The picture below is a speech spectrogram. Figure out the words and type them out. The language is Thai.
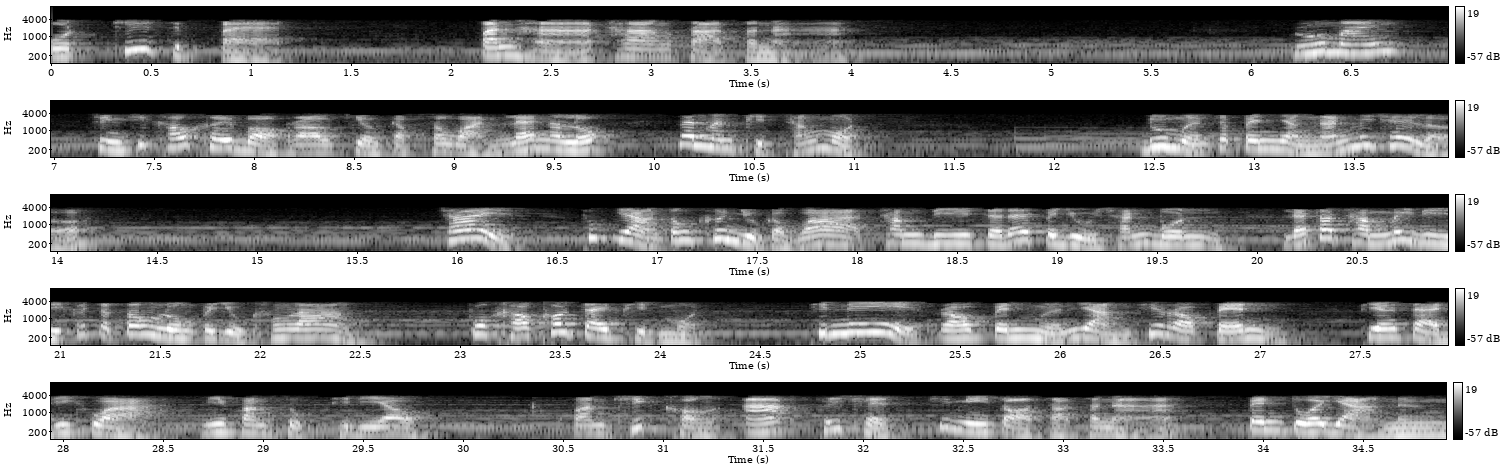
บทที่ 18 ปัญหาทางศาสนา รู้ไหม สิ่งที่เขาเคยบอกเราเกี่ยวกับสวรรค์และนรก นั่นมันผิดทั้งหมด ดูเหมือนจะเป็นอย่างนั้นไม่ใช่เหรอ ใช่ ทุกอย่างต้องขึ้นอยู่กับว่าทำดีจะได้ไปอยู่ชั้นบน และถ้าทำไม่ดีก็จะต้องลงไปอยู่ข้างล่าง พวกเขาเข้าใจผิดหมด ที่นี่เราเป็นเหมือนอย่างที่เราเป็น เพียงแต่ดีกว่ามีความสุขทีเดียว ความคิดของอาร์คพริเชตที่มีต่อศาสนาเป็นตัวอย่างหนึ่ง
